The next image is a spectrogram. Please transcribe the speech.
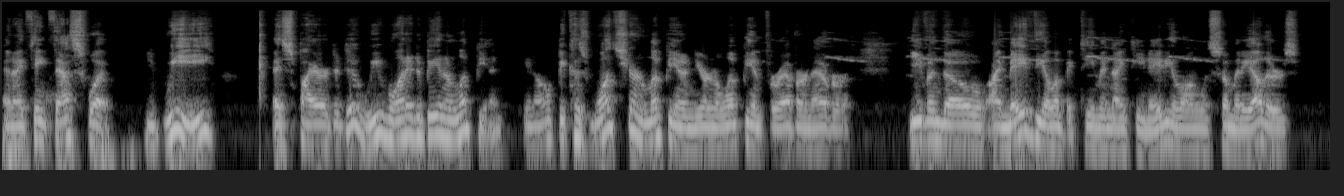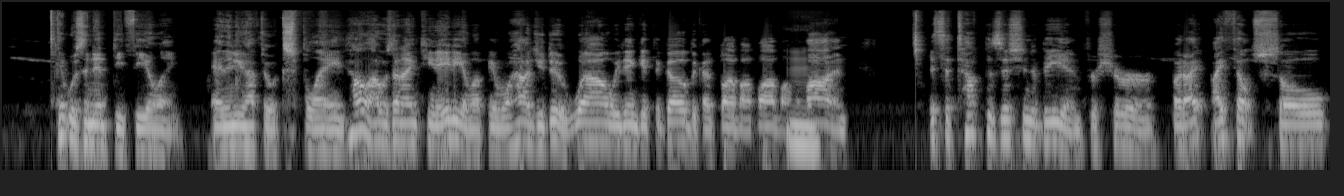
And I think that's what we aspired to do. We wanted to be an Olympian, you know, because once you're an Olympian, you're an Olympian forever and ever. Even though I made the Olympic team in 1980 along with so many others, it was an empty feeling. And then you have to explain, oh, I was a 1980 Olympian. Well, how'd you do? Well, we didn't get to go because blah, blah, blah, blah, mm. blah. And it's a tough position to be in for sure. But I, I felt so,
